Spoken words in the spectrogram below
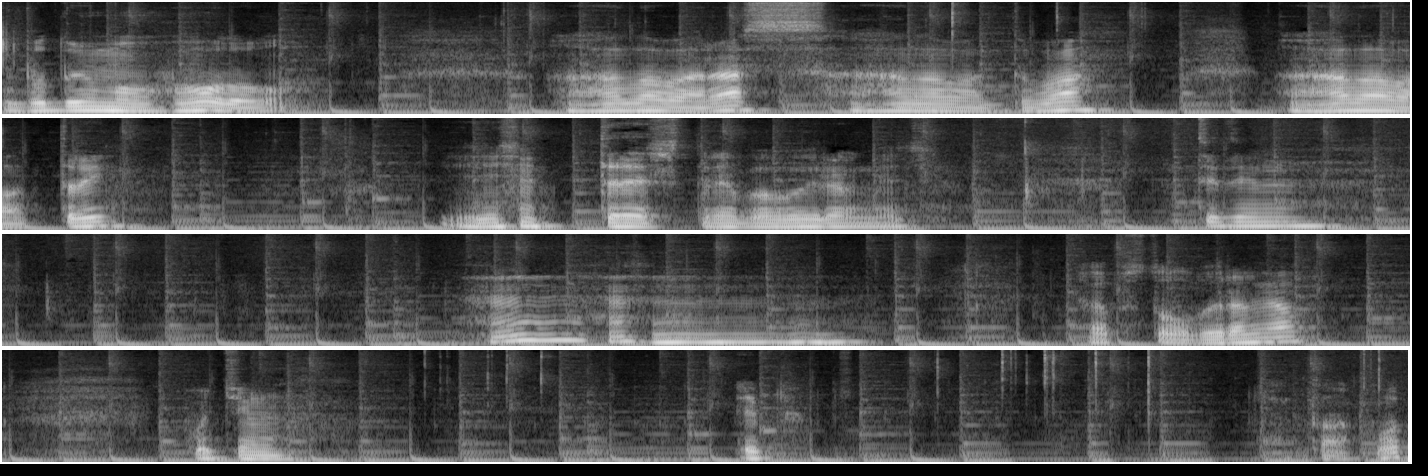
будуємо голову. Голова раз, голова два, голова три. І теж треба вирівняти. Тидин. Капстол вирівняв. Потім Еп. Так от.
